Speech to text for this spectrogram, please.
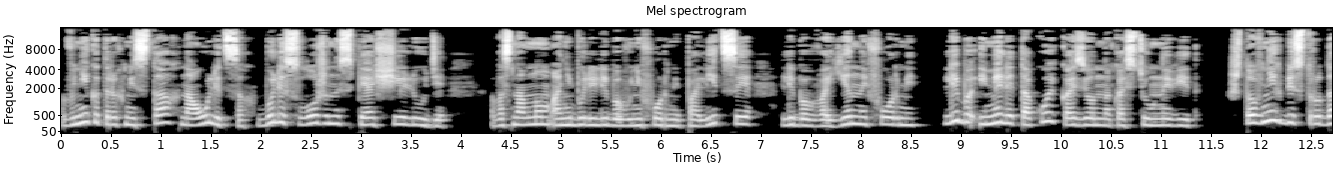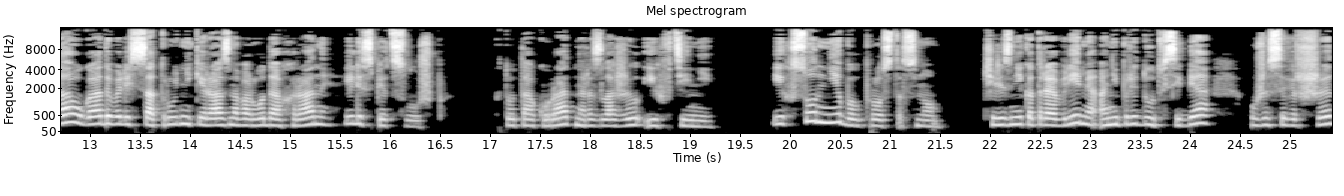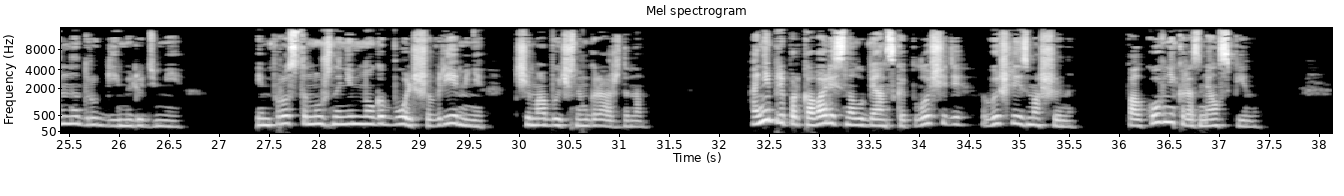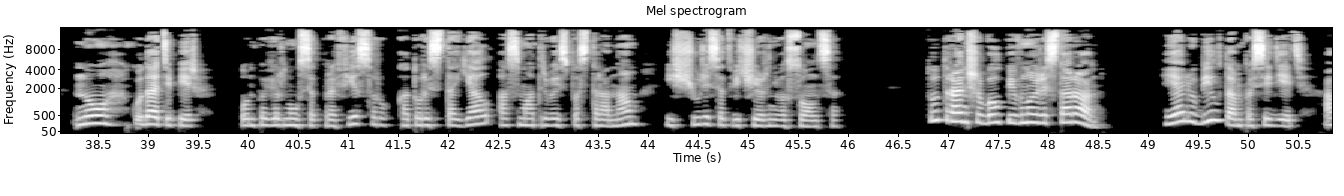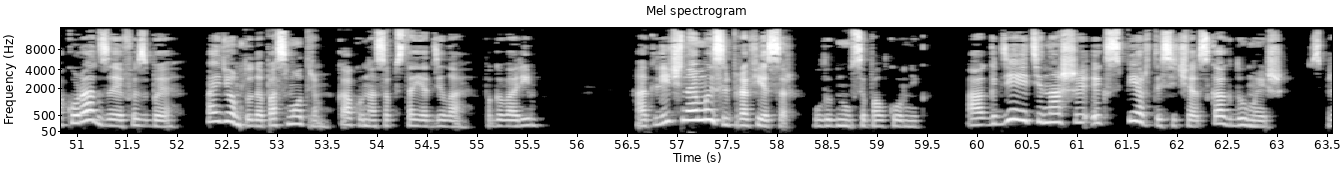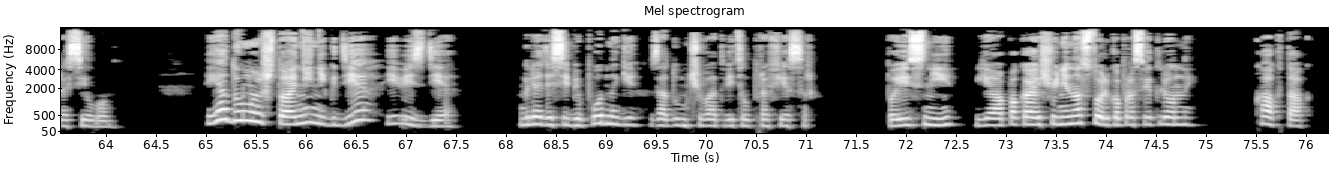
В некоторых местах на улицах были сложены спящие люди. В основном они были либо в униформе полиции, либо в военной форме, либо имели такой казенно-костюмный вид, что в них без труда угадывались сотрудники разного рода охраны или спецслужб. Кто-то аккуратно разложил их в тени. Их сон не был просто сном. Через некоторое время они придут в себя уже совершенно другими людьми. Им просто нужно немного больше времени, чем обычным гражданам. Они припарковались на Лубянской площади, вышли из машины. Полковник размял спину. «Ну, куда теперь?» Он повернулся к профессору, который стоял, осматриваясь по сторонам и щурясь от вечернего солнца. «Тут раньше был пивной ресторан. Я любил там посидеть, аккурат за ФСБ. Пойдем туда посмотрим, как у нас обстоят дела, поговорим». Отличная мысль, профессор, улыбнулся полковник. А где эти наши эксперты сейчас, как думаешь? спросил он. Я думаю, что они нигде и везде. Глядя себе под ноги, задумчиво ответил профессор. Поясни, я пока еще не настолько просветленный. Как так?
